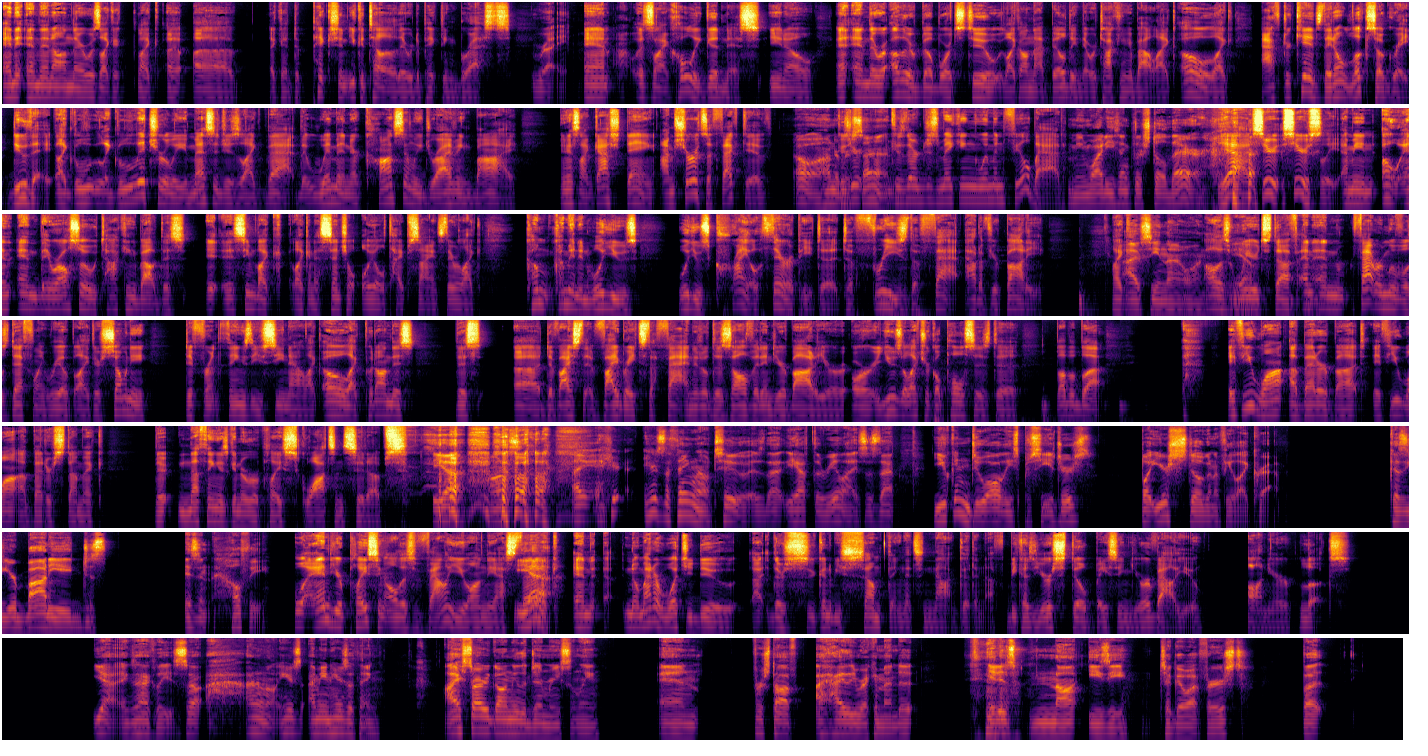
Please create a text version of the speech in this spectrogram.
And it, and then on there was like a like a, a like a depiction you could tell they were depicting breasts. Right. and it's like holy goodness you know? And, and there were other billboards too like on that building that were talking about like oh like after kids they don't look so great do they? Like l- like literally messages like that that women are constantly driving by and it's like gosh dang i'm sure it's effective. Oh, 100%. because they're just making women feel bad. I mean, why do you think they're still there? yeah ser- seriously. I mean oh and and they were also talking about this it, it seemed like like an essential oil type science. They were like come come in and we'll use we'll use cryotherapy to to freeze the fat out of your body like I've seen that one. all this Yeah. weird stuff and and fat removal is definitely real but like there's so many different things that you see now like oh like put on this this uh, device that vibrates the fat and it'll dissolve it into your body or or use electrical pulses to blah blah blah if you want a better butt if you want a better stomach there, nothing is going to replace squats and sit-ups Yeah, honestly. I, here, here's the thing, though, too, is that you have to realize is that you can do all these procedures, but you're still gonna feel like crap because your body just isn't healthy. Well, and you're placing all this value on the aesthetic. yeah. And uh, no matter what you do, uh, there's going to be something that's not good enough because you're still basing your value on your looks. Yeah, exactly. So I don't know. Here's, I mean, here's the thing. I started going to the gym recently, and first off, I highly recommend it. It is not easy to go at first, but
